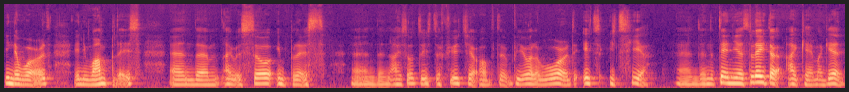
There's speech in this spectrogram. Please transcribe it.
in the world in one place, and um, I was so impressed. And then I thought it's the future of the viola world. It's it's here. And then 10 years later, I came again,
